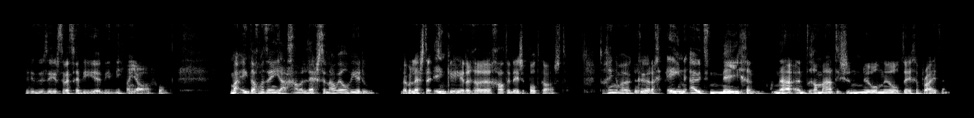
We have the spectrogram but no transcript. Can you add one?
Dit is de eerste wedstrijd die, eh, die, die van jou afkomt. Maar ik dacht meteen, ja, gaan we Leicester nou wel weer doen? We hebben Leicester één keer eerder gehad in deze podcast. Toen gingen we keurig 1 uit 9 na een dramatische 0-0 tegen Brighton.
